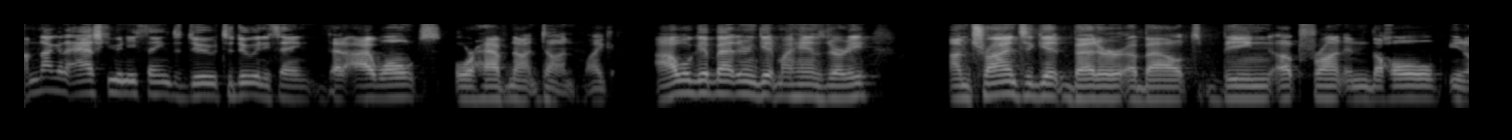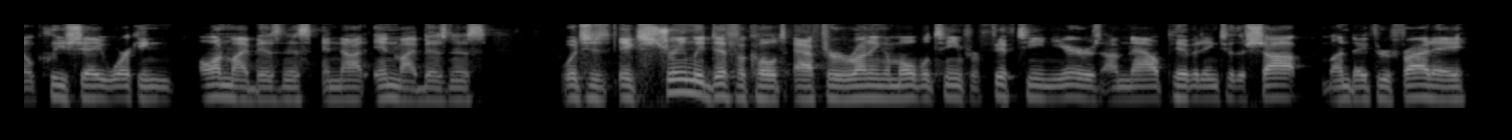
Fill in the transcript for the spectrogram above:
I'm not going to ask you anything to do to do anything that I won't or have not done. Like I will get back there and get my hands dirty. I'm trying to get better about being upfront and the whole, you know, cliche working on my business and not in my business, which is extremely difficult after running a mobile team for 15 years. I'm now pivoting to the shop Monday through Friday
